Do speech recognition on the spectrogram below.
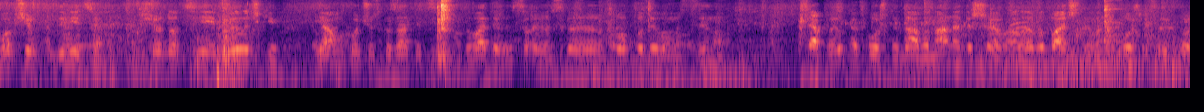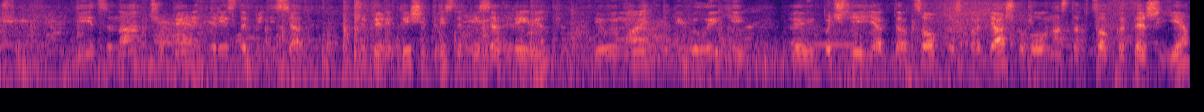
В общем, дивіться, щодо цієї пилочки, я вам хочу сказати ціну. Давайте е, по- подивимось ціну. Ця пилка коштує, да, вона не дешева, але ви бачите, вона коштує свої кошти. Її ціна 4350. 4350 гривень. І ви маєте такий великий, е, почти як торцовка з протяжкою, бо у нас торцовка теж є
